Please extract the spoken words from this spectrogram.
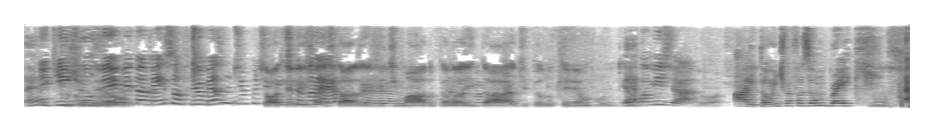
É, E que inclusive Entendeu? também sofreu o mesmo tipo de Só que ele já na está época. legitimado pela idade, pelo tempo, Eu entendeu? vou mijar. Eu. Ah, então a gente vai fazer um break. Hum. A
